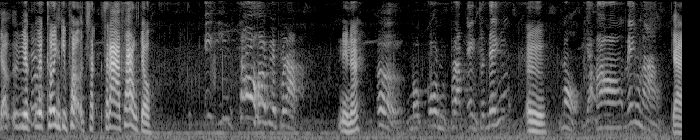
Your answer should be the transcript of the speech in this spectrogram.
จะเวียกเวียกเคยกี่เพาะสราฟ้างจ้ะเนี่นะเออบอกก้นปรับเองจะเด้ง เออโน่อย่างห้องเด้งนางจ้า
